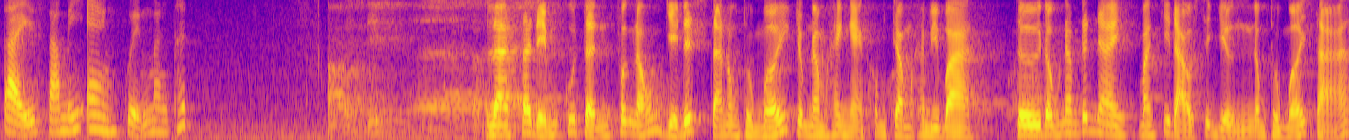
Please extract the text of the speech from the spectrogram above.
tại xã Mỹ An, huyện Mang Thích. Là xã điểm của tỉnh phấn đấu về đích xã nông thôn mới trong năm 2023. Từ đầu năm đến nay, Ban chỉ đạo xây dựng nông thôn mới xã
